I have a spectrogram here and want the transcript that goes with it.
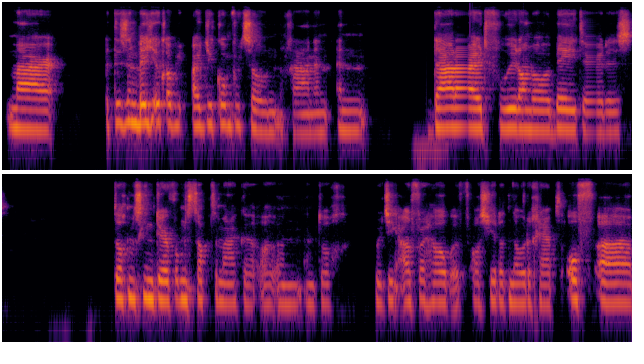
maar het is een beetje ook uit je comfortzone gaan. En, en daaruit voel je dan wel weer beter. Dus toch misschien durven om een stap te maken en, en toch reaching out for help als je dat nodig hebt. Of uh,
